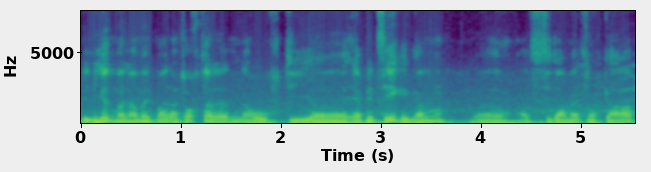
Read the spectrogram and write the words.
bin irgendwann dann mit meiner Tochter dann auf die äh, RPC gegangen, äh, als es sie damals noch gab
